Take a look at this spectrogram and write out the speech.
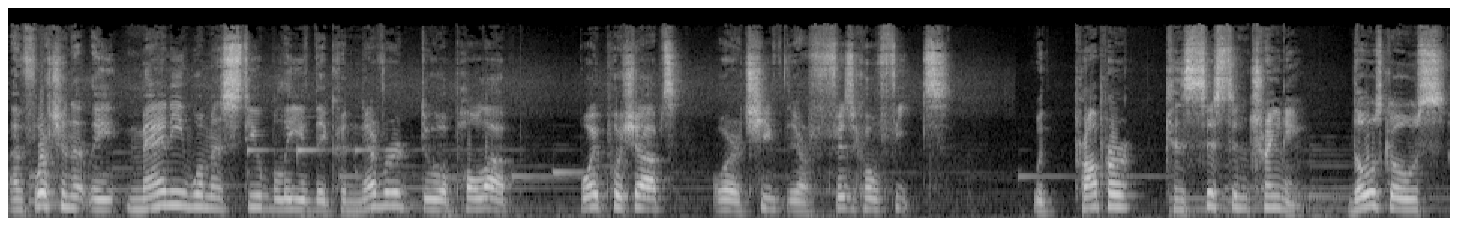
Unfortunately, many women still believe they could never do a pull up, boy push ups, or achieve their physical feats. With proper, consistent training, those goals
